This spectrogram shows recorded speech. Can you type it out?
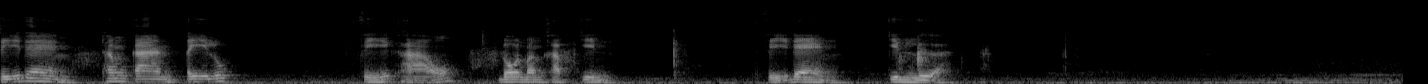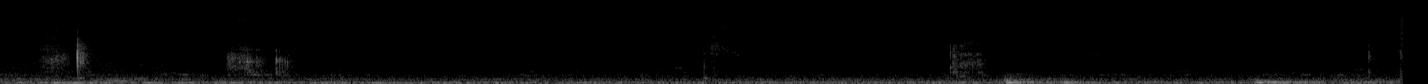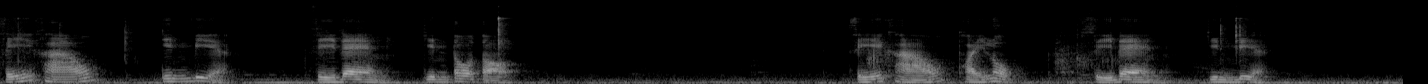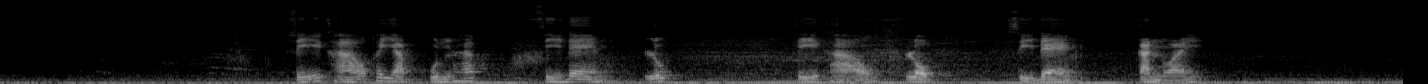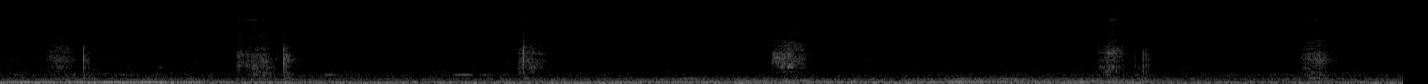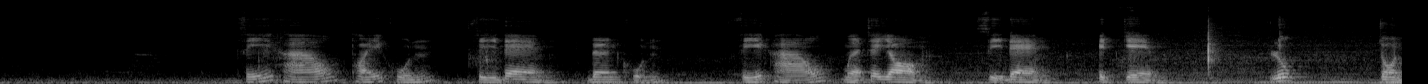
สีแดงทำการตีลุก สีขาว โดนบังคับกิน สีแดงกินเรือสสีขาว กินเบี้ย สีแดง กินโต้ตอบ สีขาวถอยหลบ สีแดง กินเบี้ย สีขาวขยับขุนครับ สีแดง ลุก สีขาว หลบ สีแดง กันไว้ สีขาว ถอยขุน สีแดง เดินขุน สีขาวเหมือนจะยอม สีแดง ปิดเกม ลุกจน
